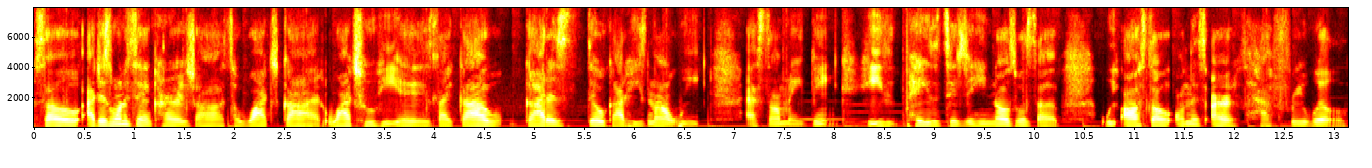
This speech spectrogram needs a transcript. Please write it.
so i just wanted to encourage y'all to watch god watch who he is like god god is still god he's not weak as some may think he pays attention he knows what's up we also on this earth have free will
